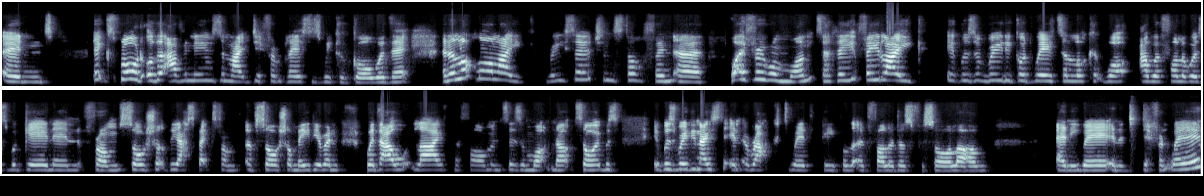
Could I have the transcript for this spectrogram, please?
And explored other avenues and like different places we could go with it, and a lot more like research and stuff and uh, what everyone wants. I think feel like it was a really good way to look at what our followers were gaining from social the aspects from of social media and without live performances and whatnot so it was it was really nice to interact with people that had followed us for so long anyway in a different way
